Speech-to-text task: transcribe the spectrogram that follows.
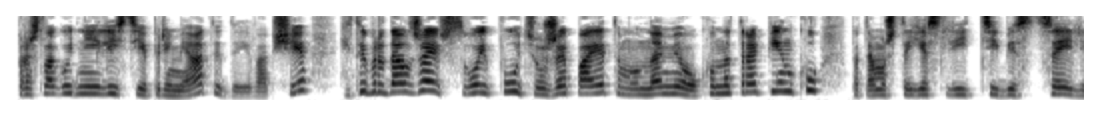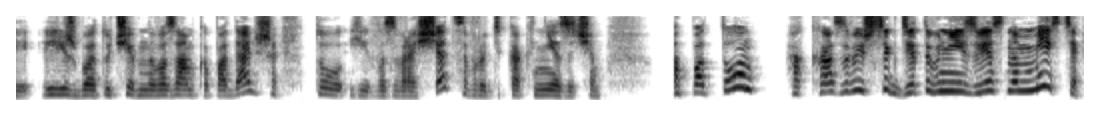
Прошлогодние листья примяты, да и вообще. И ты продолжаешь свой путь уже по этому намеку на тропинку, потому что если идти без цели, лишь бы от учебного замка подальше, то и возвращаться вроде как незачем. А потом оказываешься где-то в неизвестном месте,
